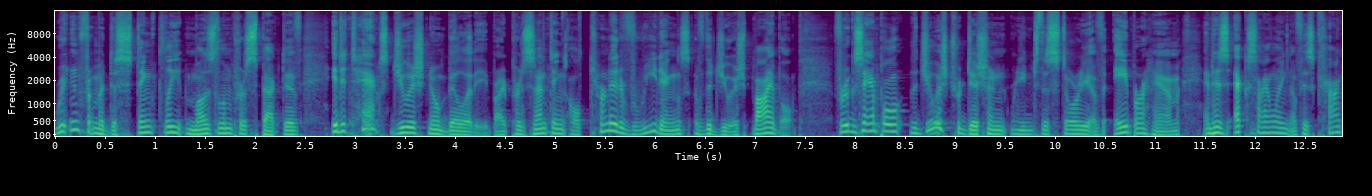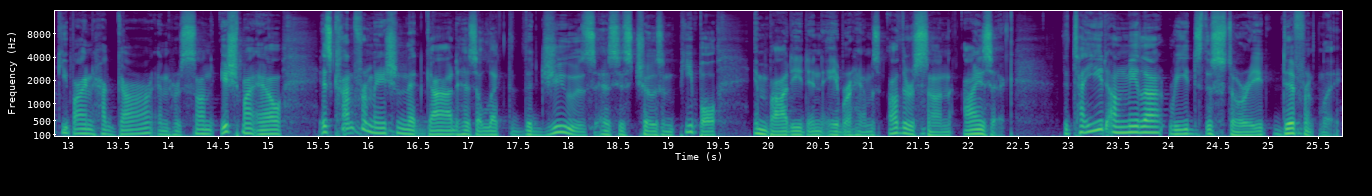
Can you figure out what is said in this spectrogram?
Written from a distinctly Muslim perspective, it attacks Jewish nobility by presenting alternative readings of the Jewish Bible. For example, the Jewish tradition reads the story of Abraham and his exiling of his concubine Hagar and her son Ishmael as confirmation that God has elected the Jews as his chosen people, embodied in Abraham's other son, Isaac. The Tayyid al Milla reads the story differently.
